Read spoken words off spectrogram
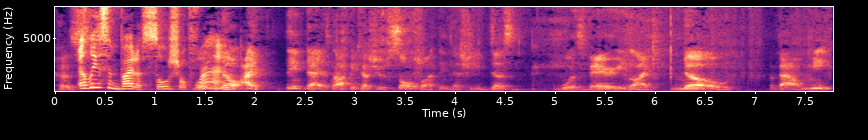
because At least invite a social Well, friend. no, I think that it's not because she was social. I think that she just was very like, no, about me,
